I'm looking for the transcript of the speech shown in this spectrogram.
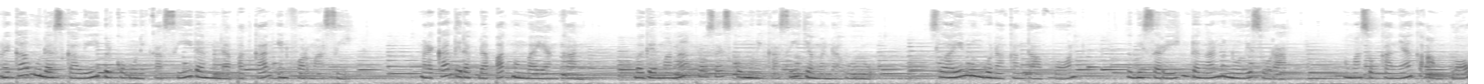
mereka mudah sekali berkomunikasi dan mendapatkan informasi. Mereka tidak dapat membayangkan bagaimana proses komunikasi zaman dahulu. Selain menggunakan telepon, lebih sering dengan menulis surat memasukkannya ke amplop,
